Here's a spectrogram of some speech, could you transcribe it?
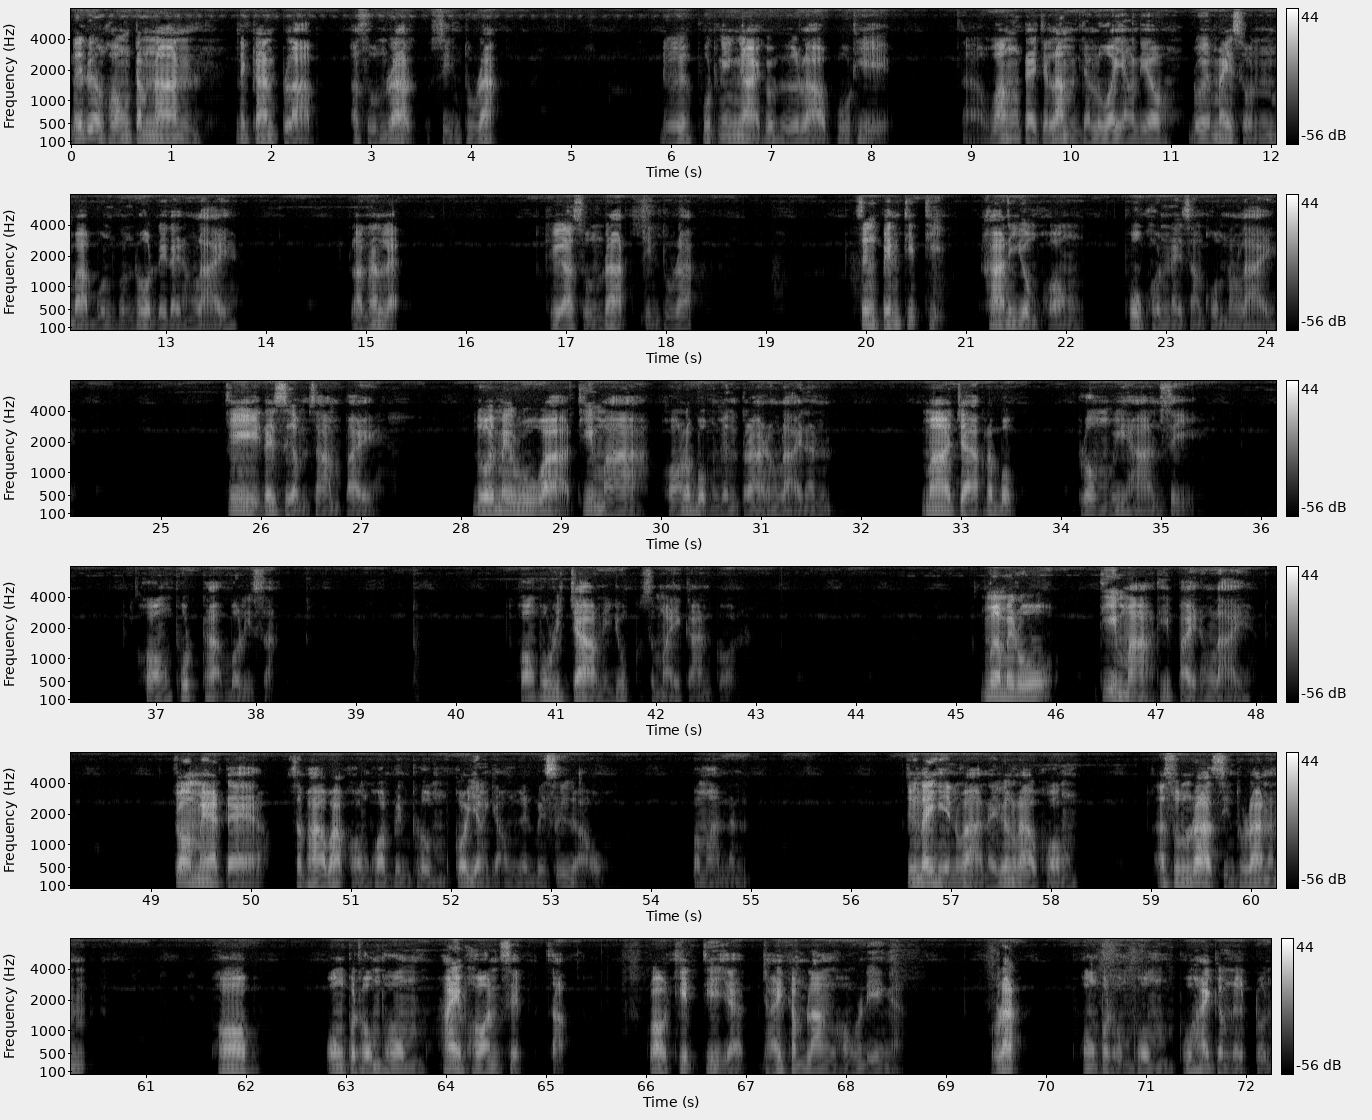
ในเรื่องของตำนานในการปราบอสูรราชสินธุระ หรือพูดง่ายๆก็คือเหล่าผู้ที่หวังแต่จะร่ำจะรวยอย่างเดียว โดยไม่สนบาปบุญคุณโทษใดๆทั้งหลาย เหล่านั้นแหละ คืออสูรราชสินธุระ ซึ่งเป็นทิฏฐิค่านิยมของผู้คนในสังคมทั้งหลาย ที่ได้เสื่อมทรามไป โดยไม่รู้ว่าที่มาของระบบเงินตราทั้งหลายนั้น มาจากระบบพรหมวิหารสี่ของพุทธบริษัท ของพระพุทธเจ้าในยุคสมัยการก่อน เมื่อไม่รู้ที่มาที่ไปทั้งหลาย ก็แม้แต่สภาวะของความเป็นพรหมก็ยังจะเอาเงินไปซื้อเอาประมาณนั้น จึงได้เห็นว่าในเรื่องราวของอสุรราชสินธุระนั้น พอองค์ปฐมพรมให้พรเสร็จสับก็คิดที่จะใช้กำลังของตนเองเนี่ย รัดองค์ปฐมพรมผู้ให้กำเนิดตน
